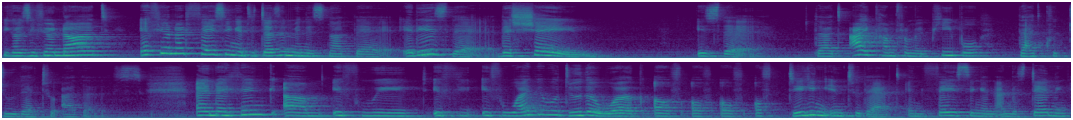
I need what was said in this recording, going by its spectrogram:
Because if you're not if you're not facing it it doesn't mean it's not there. It is there. The shame is there. That i come from a people that could do that to others and I think um, if we if if white people do the work of, of, of, of digging into that and facing and understanding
